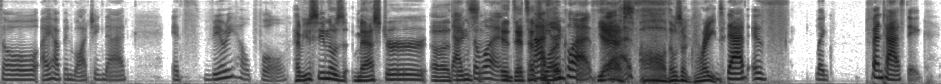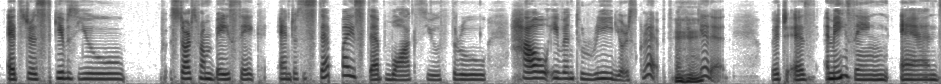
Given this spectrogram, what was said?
so I have been watching that. It's very helpful. Have you seen those master uh, That's things? the one. It, that's that's the Master one. class. Yes. Oh, those are great. that is like fantastic. It just gives you starts from basic and just step by step walks you through how even to read your script when Mhm. you get it, which is amazing. And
